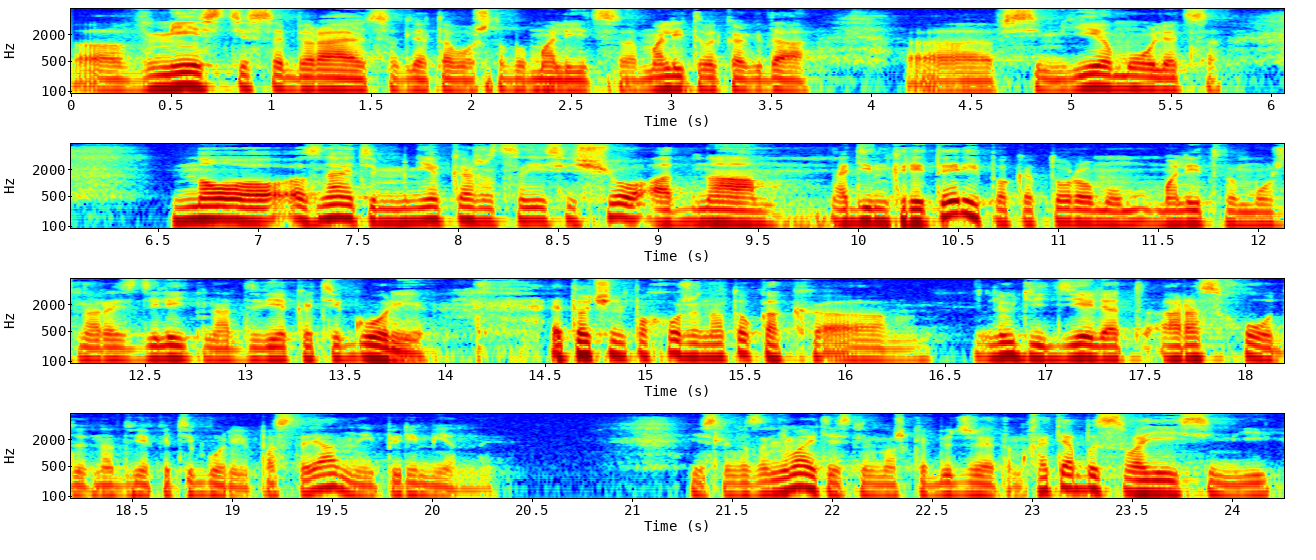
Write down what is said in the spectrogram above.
вместе собираются для того, чтобы молиться, молитвы, когда э, в семье молятся – но, знаете, мне кажется, есть еще одна, один критерий, по которому молитвы можно разделить на две категории. Это очень похоже на то, как э, люди делят расходы на две категории – постоянные и переменные. Если вы занимаетесь немножко бюджетом, хотя бы своей семьи,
